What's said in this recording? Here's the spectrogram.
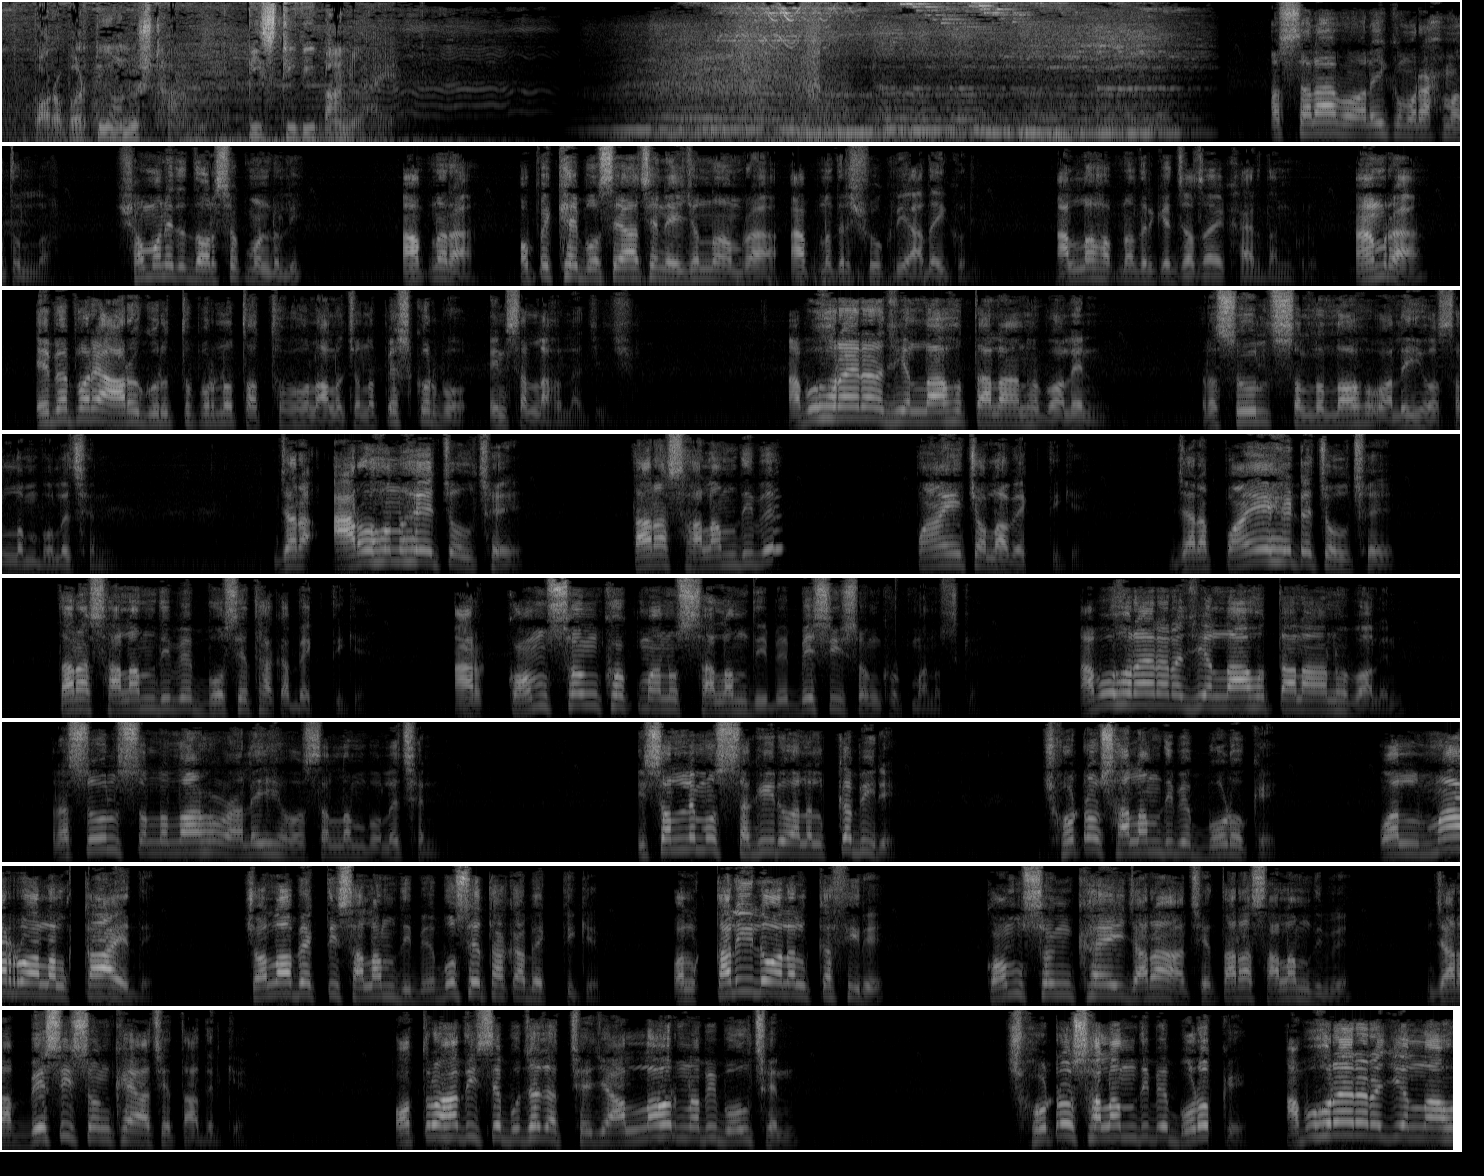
পরবর্তী অনুষ্ঠান পিস টিভি বাংলায়। আসসালামু আলাইকুম রহমতুল্লাহ। সম্মানিত দর্শক মণ্ডলী, আপনারা অপেক্ষায় বসে আছেন, এই জন্য আমরা আপনাদের সুক্রিয়া আদায় করি। আল্লাহ আপনাদেরকে যাচাই খায়ের দান করুন আমরা এ ব্যাপারে আরও গুরুত্বপূর্ণ তথ্যবহুল আলোচনা পেশ করব ইনশাল্লাহ আজিজ। আবু হরাইরা রাজি আল্লাহ বলেন, রসুল সাল্লাহ আলী ওসাল্লাম বলেছেন, যারা আরোহণ হয়ে চলছে, তারা সালাম দিবে পায়ে চলা ব্যক্তিকে। যারা পায়ে হেঁটে চলছে, তারা সালাম দিবে বসে থাকা ব্যক্তিকে। আর কম সংখ্যক মানুষ সালাম দিবে বেশি সংখ্যক মানুষকে। আবু হরাইরা রাজি আল্লাহ বলেন রসুল সাল্লাহ আলহি ওসাল্লাম বলেছেন ইসল্লেম সাগির আলাল কবিরে, ছোট সালাম দিবে বড়কে, ওয়াল মার আলাল কায়েদে, চলা ব্যক্তি সালাম দিবে, বসে থাকা ব্যক্তিকে অল কালিল আলাল কাসিরে, কম সংখ্যায় যারা আছে তারা সালাম দিবে, যারা বেশি সংখ্যায় আছে তাদেরকে। অত্র হাদিসে বোঝা যাচ্ছে যে আল্লাহর নবী বলছেন ছোট সালাম দিবে বড়কে আবু আল্লাহ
